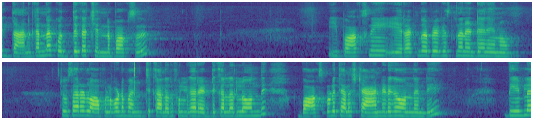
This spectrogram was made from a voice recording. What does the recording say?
ఇది దానికన్నా కొద్దిగా చిన్న బాక్స్. ఈ బాక్స్ని ఏ రకంగా ఉపయోగిస్తున్నానంటే నేను చూసారా లోపల కూడా మంచి కలర్ఫుల్గా రెడ్ కలర్లో ఉంది. బాక్స్ కూడా చాలా స్టాండర్డ్గా ఉందండి. దీంట్లో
